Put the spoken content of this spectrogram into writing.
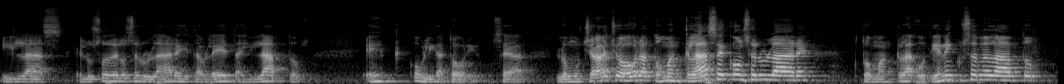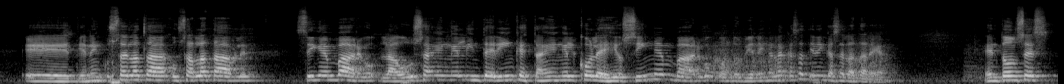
y las, el uso de los celulares y tabletas y laptops es obligatorio. O sea, los muchachos ahora toman clases con celulares, toman o tienen que usar la laptop, eh, tienen que usar la, usar la tablet sin embargo, la usan en el interín que están en el colegio. Sin embargo, cuando vienen a la casa tienen que hacer la tarea. Entonces,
